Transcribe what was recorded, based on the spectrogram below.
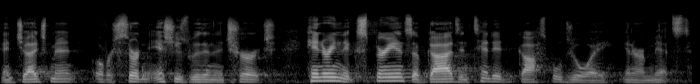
and judgment over certain issues within the church, hindering the experience of God's intended gospel joy in our midst.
